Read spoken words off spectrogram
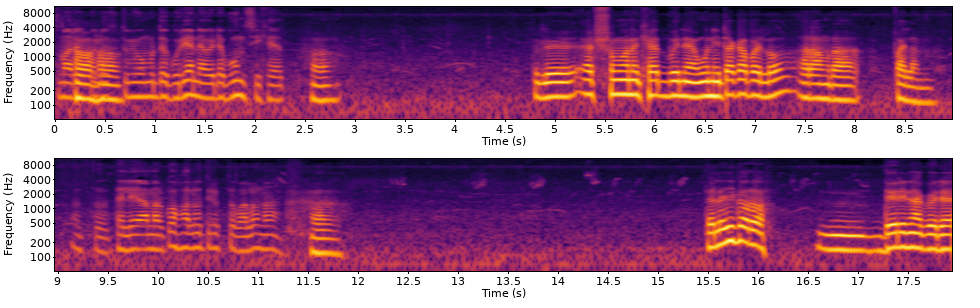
তোমার হ্যাঁ, হ্যাঁ। তুমি ওর মধ্যে ঘুরিয়ে নাও ওইটা বুনছি খেত হ্যাঁ। তাহলে এক সমানে খেত বই না উনি টাকা পাইলো আর আমরা পাইলাম না। তো তাহলে আমার কপাল অতিরিক্ত ভালো না? হ্যাঁ। তাহলে ই করো উম, দেরি না করে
